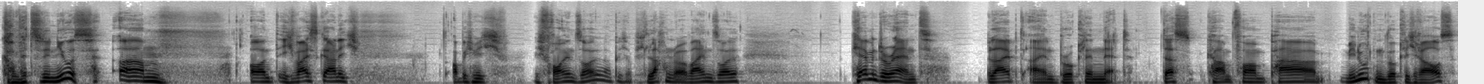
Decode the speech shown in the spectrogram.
Kommen wir zu den News. Ähm, und ich weiß gar nicht, ob ich mich, mich freuen soll, ob ich, ob ich lachen oder weinen soll. Kevin Durant bleibt ein Brooklyn Net. Das kam vor ein paar Minuten wirklich raus,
